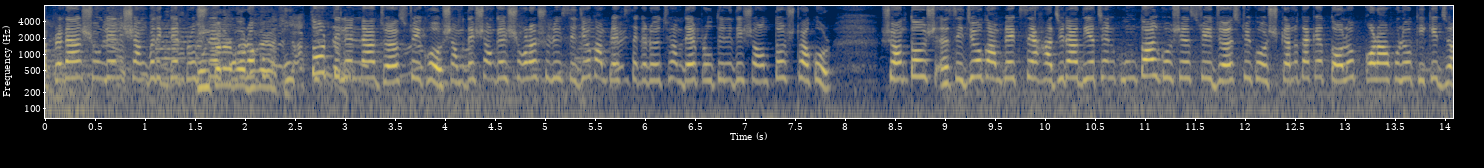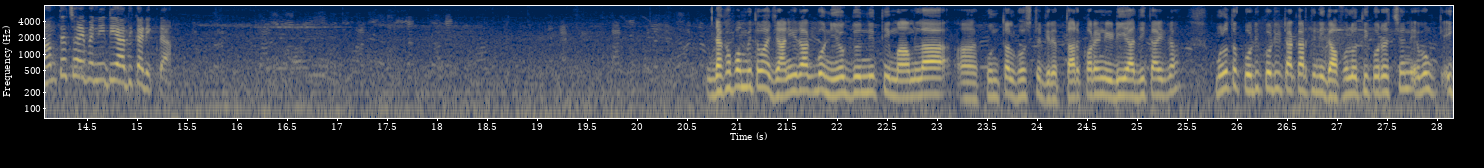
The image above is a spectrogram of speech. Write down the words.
আপনারা শুনলেন সাংবাদিকদের প্রশ্নের কোনো উত্তর দিলেন না জয়শ্রী ঘোষ। আমাদের সঙ্গে সরাসরি সিজিও কমপ্লেক্স থেকে রয়েছে আমাদের প্রতিনিধি সন্তোষ ঠাকুর। সন্তোষ সিজিও কমপ্লেক্সে হাজিরা দিয়েছেন কুন্তল ঘোষের স্ত্রী জয়শ্রী ঘোষ। কেন তাকে তলব করা হলো? কি কি জানতে চাইবেন ইডি আধিকারিকরা? দেখো আমি তোমায় জানিয়ে রাখব, নিয়োগ দুর্নীতি মামলা কুন্তল ঘোষকে গ্রেপ্তার করেন ইডি আধিকারিকরা। মূলত কোটি কোটি টাকার তিনি গাফলতি করেছেন এবং এই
